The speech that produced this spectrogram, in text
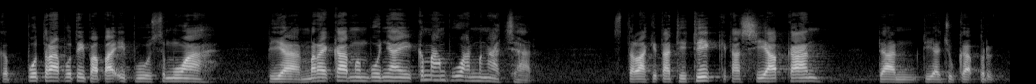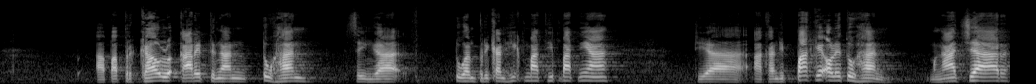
ke putra-putri Bapak Ibu semua, biar mereka mempunyai kemampuan mengajar setelah kita didik, kita siapkan dan dia juga ber, apa bergaul karib dengan Tuhan sehingga Tuhan berikan hikmat-hikmatnya. Dia akan dipakai oleh Tuhan mengajar,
